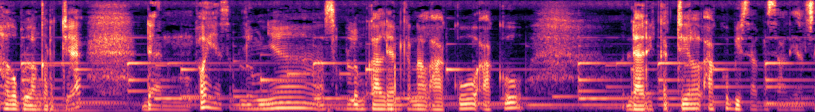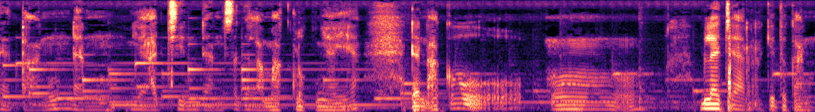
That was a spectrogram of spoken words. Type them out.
aku pulang kerja dan oh ya sebelumnya sebelum kalian kenal aku, aku dari kecil aku bisa-bisa lihat setan dan ya jin dan segala makhluknya ya. Dan aku hmm, belajar gitu kan.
